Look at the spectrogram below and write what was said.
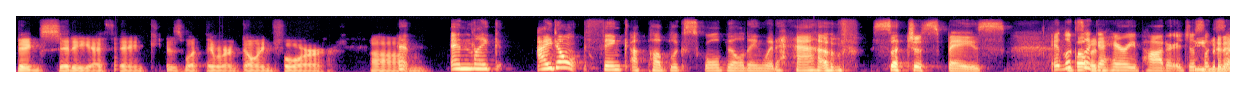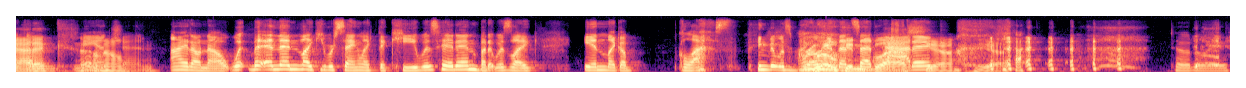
big city. I think is what they were going for. Um, and like i don't think a public school building would have such a space It looks But- like a Harry Potter. It just looks Demon like attic? a I don't know. mansion. i don't know what but and then like you were saying like the key was hidden but it was like in like a glass thing that was broken, that said attic Yeah, yeah. Totally.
